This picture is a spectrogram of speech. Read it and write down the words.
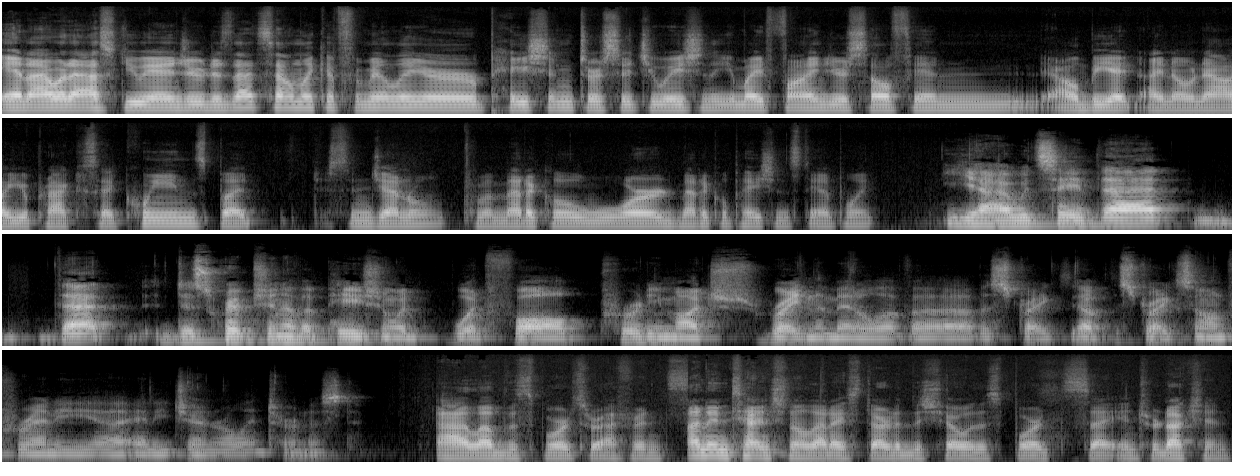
And I would ask you, Andrew, does that sound like a familiar patient or situation that you might find yourself in? Albeit, I know now you practice at Queen's, but just in general, from a medical ward, medical patient standpoint? Yeah, I would say that that description of a patient would, would fall pretty much right in the middle of a, of a strike of the strike zone for any uh, any general internist. I love the sports reference. Unintentional that I started the show with a sports uh, introduction.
